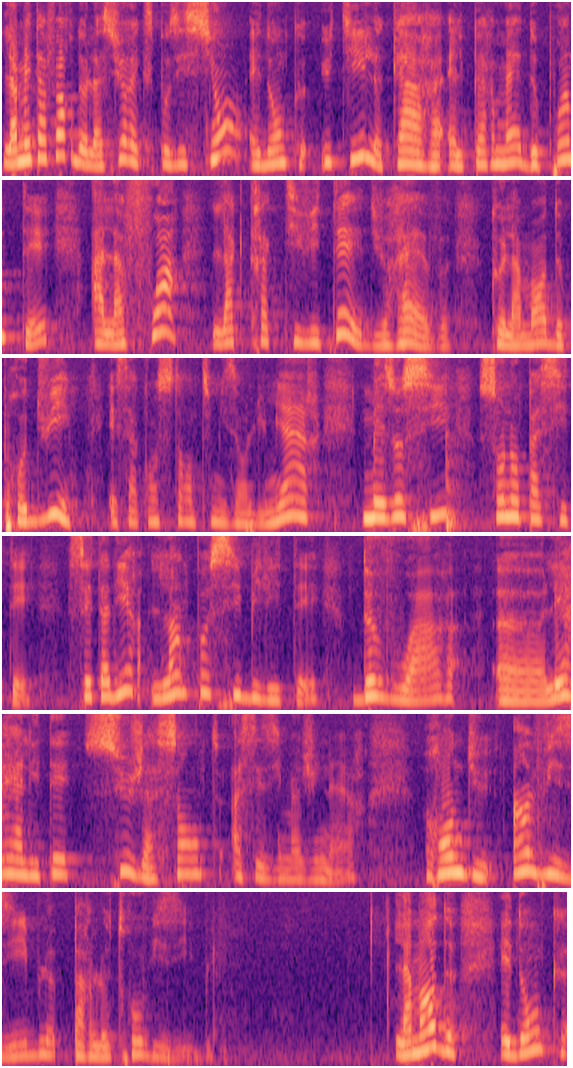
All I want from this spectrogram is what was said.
La métaphore de la surexposition est donc utile car elle permet de pointer à la fois l'attractivité du rêve que la mode produit et sa constante mise en lumière, mais aussi son opacité, c'est-à-dire l'impossibilité de voir euh, les réalités sous-jacentes à ces imaginaires, rendues invisibles par le trop visible. La mode est donc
